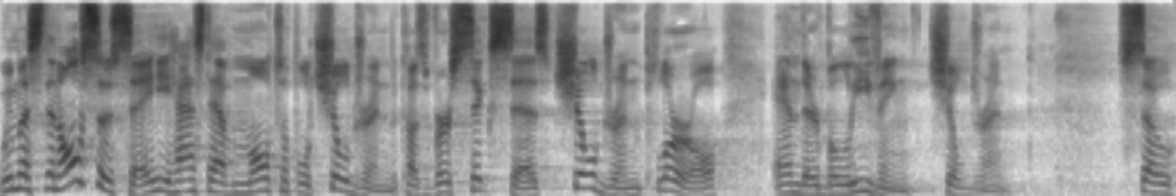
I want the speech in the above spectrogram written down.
we must then also say he has to have multiple children because verse 6 says children, plural, and they're believing children. So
